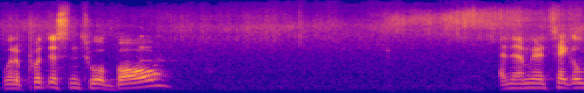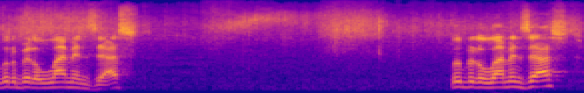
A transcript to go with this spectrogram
We're gonna put this into a bowl. And then I'm gonna take a little bit of lemon zest. A little bit of lemon zest.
